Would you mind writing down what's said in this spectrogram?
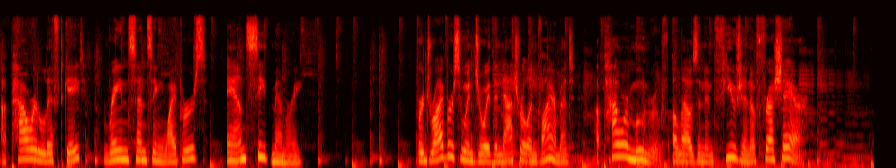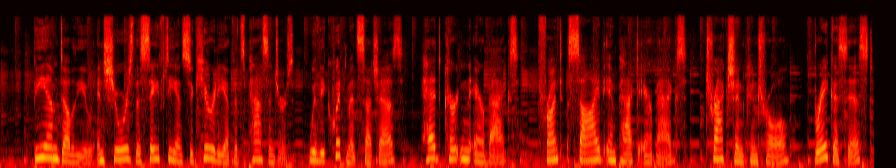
a power liftgate, rain sensing wipers, and seat memory. For drivers who enjoy the natural environment, a power moonroof allows an infusion of fresh air. BMW ensures the safety and security of its passengers with equipment such as head curtain airbags, front side impact airbags, traction control, brake assist,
